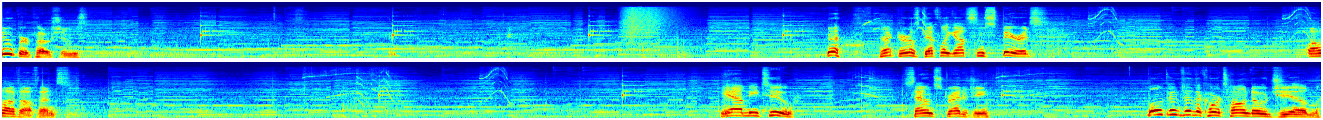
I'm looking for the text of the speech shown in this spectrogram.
Super potions. that girl's definitely got some spirit. All out offense. Yeah, me too. Sound strategy. Welcome to the Cortondo Gym.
